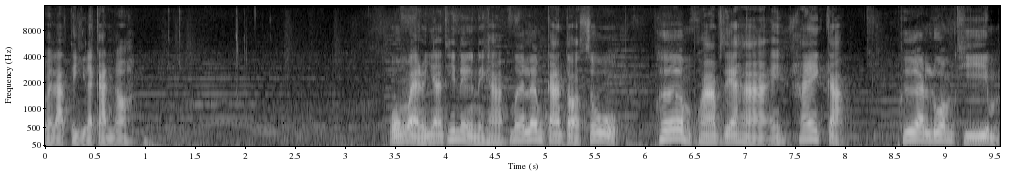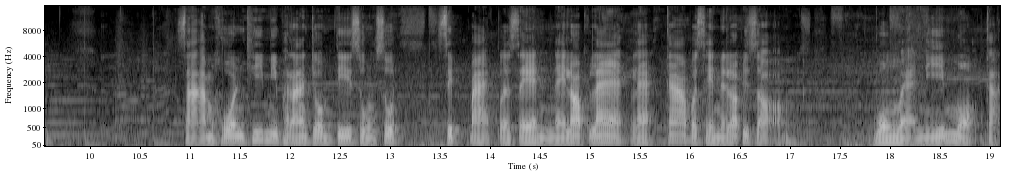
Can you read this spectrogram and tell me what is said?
เวลาตีแล้วกันเนาะวงแหวนวิญญาณที่1นะครับเมื่อเริ่มการต่อสู้ เพิ่มความเสียหายให้กับเพื่อนร่วมทีม 3 คนที่มีพลังโจมตีสูงสุด 18%ในรอบแรกและ 9%ในรอบที่ 2 วงแหวนนี้เหมาะกับ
